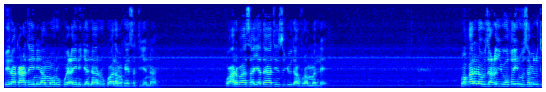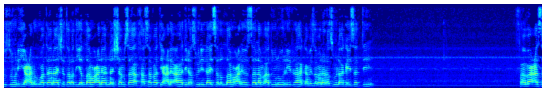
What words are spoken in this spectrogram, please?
fi rakacataynin ammoo rukuucayni jennaan ruku'a lama keessatti jennaan wa arba'a saajadaatiin sujuuda afur ammallee وقال الأوزاعي وغيره سمعت الزهري عن عروة عائشة رضي الله عنها أن الشمس خسفت على عهد رسول الله صلى الله عليه وسلم أدون الرئ كم زمان رسول الله كيستي فبعث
